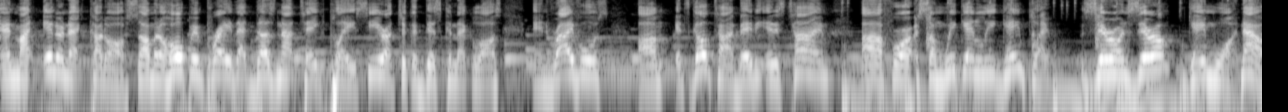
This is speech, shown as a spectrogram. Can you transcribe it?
and my internet cut off. So I'm gonna hope and pray that does not take place here. I took a disconnect loss in Rivals. Um, it's go time, baby. It is time uh, for some weekend league gameplay. Zero and zero, game one. Now,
